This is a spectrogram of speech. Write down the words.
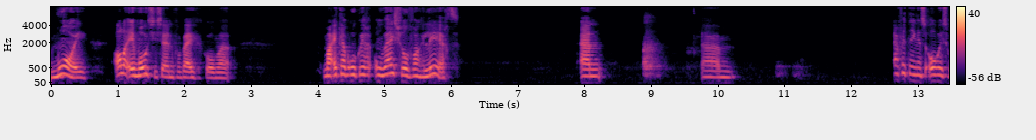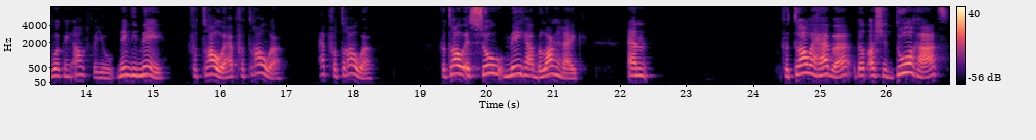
mooi. Alle emoties zijn voorbij gekomen Maar ik heb er ook weer onwijs veel van geleerd. En um, everything is always working out for you. Neem die mee. Vertrouwen, heb vertrouwen. Heb vertrouwen. Vertrouwen is zo mega belangrijk. En vertrouwen hebben dat als je doorgaat,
